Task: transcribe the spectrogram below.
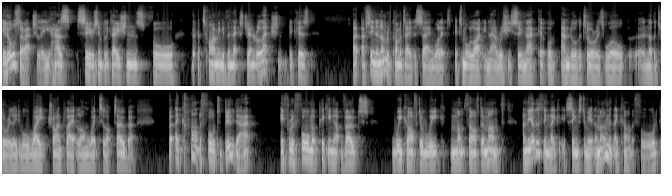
It also actually has serious implications for the timing of the next general election because I, have seen a number of commentators saying, well, it's it's more likely now Rishi Sunak or, and or the Tories will another Tory leader will wait, try and play it long, wait till October, but they can't afford to do that if Reform are picking up votes week after week, month after month. And the other thing they it seems to me at the moment they can't afford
